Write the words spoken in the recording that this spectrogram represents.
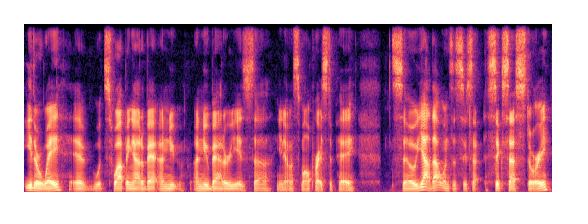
either way, it, with swapping out a, ba- a new a new battery is uh, you know a small price to pay. So yeah, that one's a success, success story.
